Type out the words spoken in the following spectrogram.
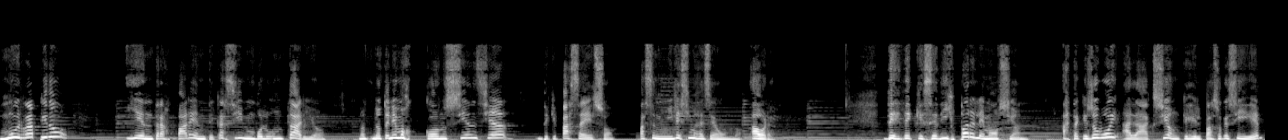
muy rápido y en transparente, casi involuntario. No, no tenemos conciencia de que pasa eso pasan milésimas de segundo. Ahora, desde que se dispara la emoción hasta que yo voy a la acción, que es el paso que sigue,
